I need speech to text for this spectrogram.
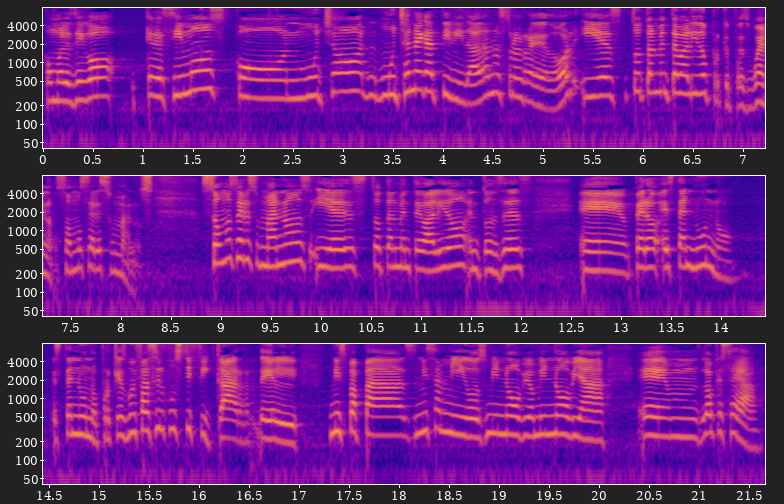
como les digo, crecimos con mucho, mucha negatividad a nuestro alrededor y es totalmente válido porque pues bueno, somos seres humanos. Somos seres humanos y es totalmente válido, entonces, eh, pero está en uno, está en uno, porque es muy fácil justificar del mis papás, mis amigos, mi novio, mi novia, em, lo que sea.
